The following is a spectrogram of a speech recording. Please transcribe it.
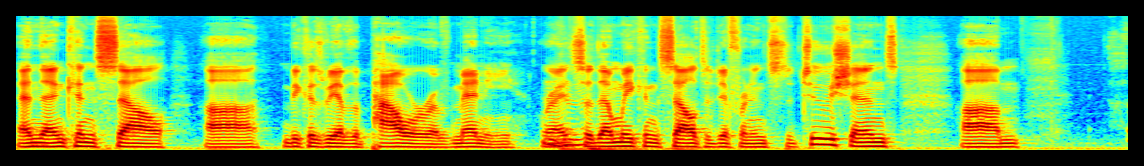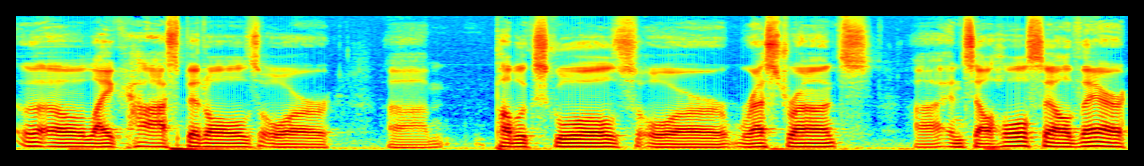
and then can sell uh, because we have the power of many, right? So then we can sell to different institutions um, uh, like hospitals or um, public schools or restaurants uh, and sell wholesale there.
